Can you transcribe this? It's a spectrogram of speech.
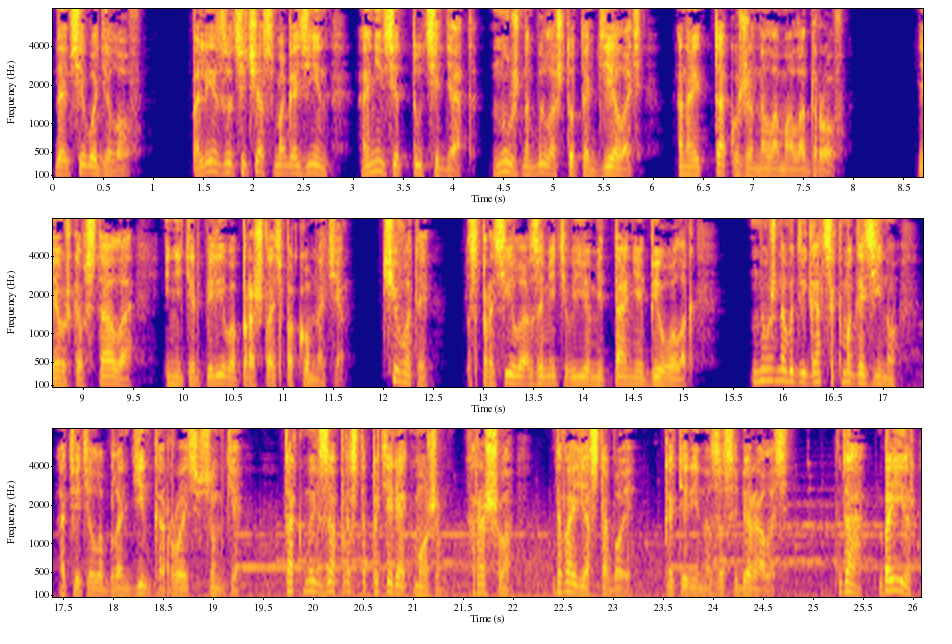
да и всего делов. Полезут сейчас в магазин, они все тут сидят. Нужно было что-то делать. Она и так уже наломала дров. Девушка встала и нетерпеливо прошлась по комнате. «Чего ты?» — спросила, заметив ее метание, биолог. «Нужно выдвигаться к магазину», — ответила блондинка, роясь в сумке. «Так мы их запросто потерять можем. Хорошо. Давай я с тобой». Катерина засобиралась. «Да, Баир,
